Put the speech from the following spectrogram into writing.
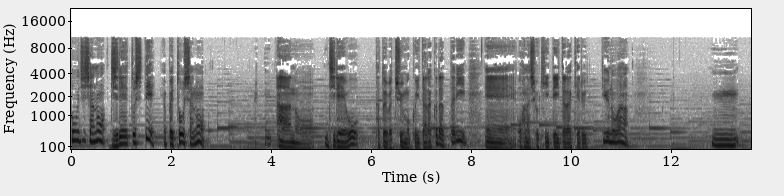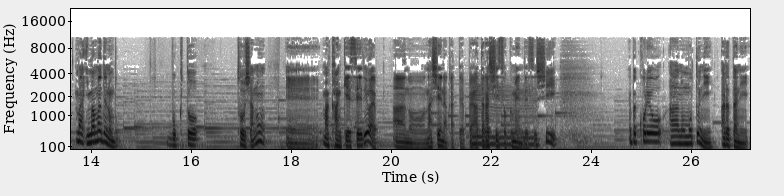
当事者の事例としてやっぱり当社のあの事例を例えば注目いただくだったり、えー、お話を聞いていただけるっていうのはうんまあ今までの僕と当社の、えーまあ、関係性ではあの成し得なかったやっぱり新しい側面ですし。やっぱりこれをあの元に新たに、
